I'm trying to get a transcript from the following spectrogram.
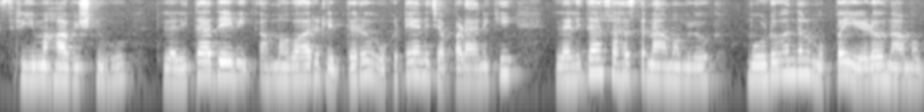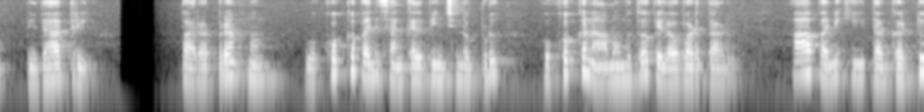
శ్రీ మహావిష్ణువు లలితాదేవి అమ్మవారులిద్దరూ ఒకటే అని చెప్పడానికి లలితా సహస్రనామములో మూడు వందల ముప్పై ఏడవ నామం విధాత్రి. పరబ్రహ్మం ఒక్కొక్క పని సంకల్పించినప్పుడు ఒక్కొక్క నామముతో పిలువబడతాడు. ఆ పనికి తగ్గట్టు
